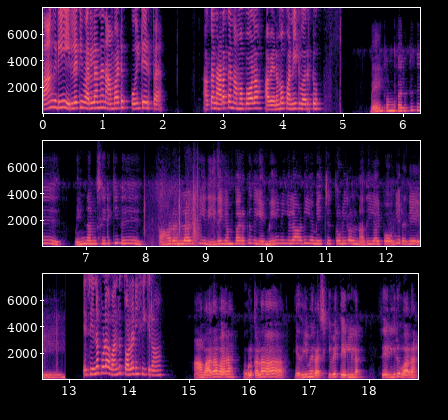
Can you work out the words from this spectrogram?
வாங்கடி இல்லாட்டி வரலன்னா நான் பாட்டுக்கு போயிட்டே இருப்பேன். அக்கா நடக்க நம்ம போலாம். அவ என்னமோ பண்ணிட்டு வரட்டும். மேகம் கருக்குது மின்னல் சிரிக்குது சாரல் அடிக்குது இதயம் பறக்குது. என் மேனியில் ஆடி அமைச்ச துளிகள் நதியாய் போகிறதே. ஏய் சின்ன புள்ள வந்து தொலைடி சீக்கிரம். ஆ வர வரேன் உங்களுக்கெல்லாம் எதையுமே ரசிக்கவே தெரியல. சரி இரு வரேன்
